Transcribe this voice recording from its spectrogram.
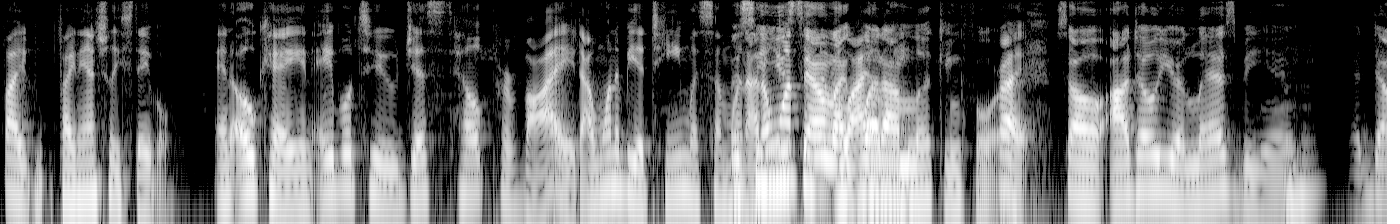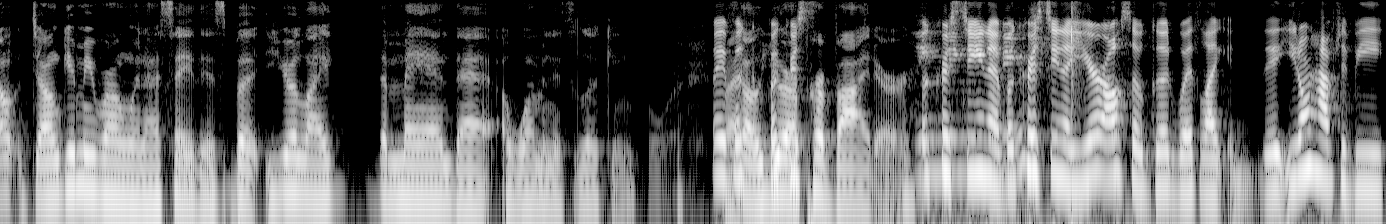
fi- financially stable and okay and able to just help provide. I want to be a team with someone. But I see, don't you want them to sound like what I'm me. looking for. Right. So although you're lesbian, don't don't get me wrong when I say this, but you're like the man that a woman is looking for. Wait, but- so but you're Chris- a provider. But Christina, but Christina, you're also good with like you don't have to be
